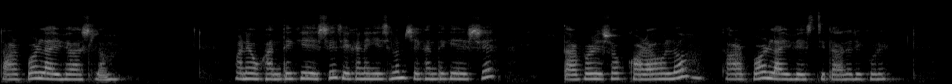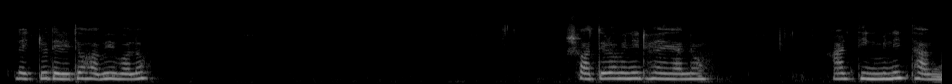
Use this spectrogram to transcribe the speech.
তারপর লাইভে আসলাম। মানে ওখান থেকে এসে যেখানে গিয়েছিলাম সেখান থেকে এসে তারপর এসব করা হলো, তারপর লাইভে এসছি তাড়াতাড়ি করে। তাহলে একটু দেরি তো হবেই, বলো। সতেরো মিনিট হয়ে গেল। আর তিন মিনিট থাকব।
